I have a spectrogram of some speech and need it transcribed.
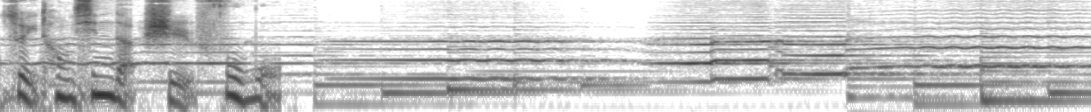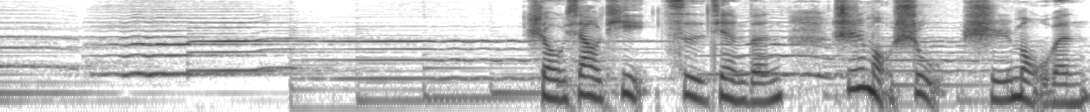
最痛心的是父母。首孝悌，次见闻，知某数，识某文。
